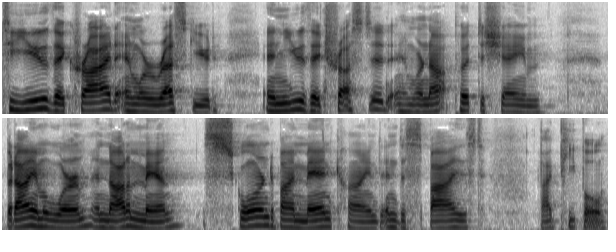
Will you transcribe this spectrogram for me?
To you they cried and were rescued. In you they trusted and were not put to shame. But I am a worm and not a man, scorned by mankind and despised by people.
